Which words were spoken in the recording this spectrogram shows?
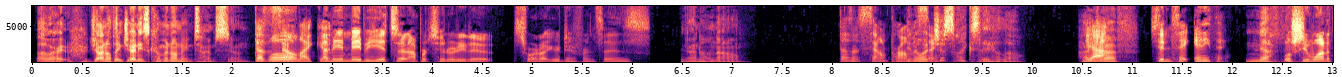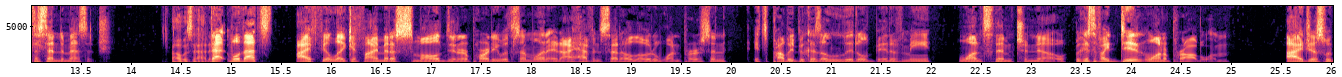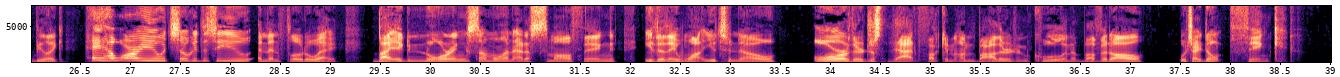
All right. I don't think Jennie's coming on anytime soon. Doesn't well, sound like it. I mean, maybe it's an opportunity to sort out your differences. I don't know. doesn't sound You promising. know what? Just like say hello. Hi, Yeah. Jeff. She didn't say anything. Nothing. Well, she wanted to send a message. Oh, I was at it. That well, that's. I feel like if I'm at a small dinner party with someone and I haven't said hello to one person, it's probably because a little bit of me wants them to know. Because if I didn't want a problem, I just would be like, "Hey, how are you? It's so good to see you," and then float away. By ignoring someone at a small thing, either they want you to know, or they're just that fucking unbothered and cool and above it all, which I don't think.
